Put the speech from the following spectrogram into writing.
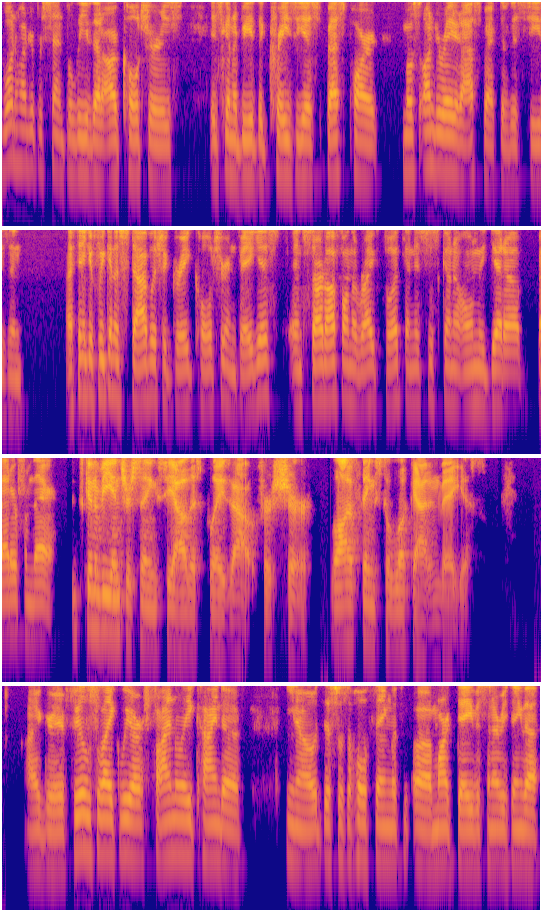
100% believe that our culture is is going to be the craziest, best part, most underrated aspect of this season. I think if we can establish a great culture in Vegas and start off on the right foot, then it's just going to only get up better from there it's going to be interesting to see how this plays out for sure. A lot of things to look at in Vegas. I agree. It feels like we are finally kind of, you know, this was the whole thing with uh, Mark Davis and everything that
